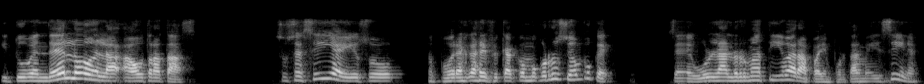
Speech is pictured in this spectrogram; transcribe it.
y tú venderlo a otra tasa. Eso se hacía y eso se podría calificar como corrupción porque según la normativa era para importar medicina.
